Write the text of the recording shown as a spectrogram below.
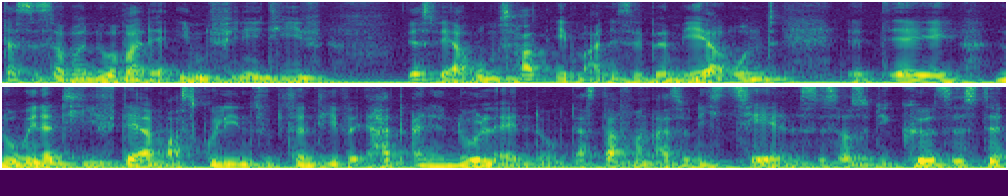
Das ist aber nur, weil der Infinitiv des Verbums hat eben eine Silbe mehr und der Nominativ der maskulinen Substantive hat eine Nullendung. Das darf man also nicht zählen. Es ist also die kürzeste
